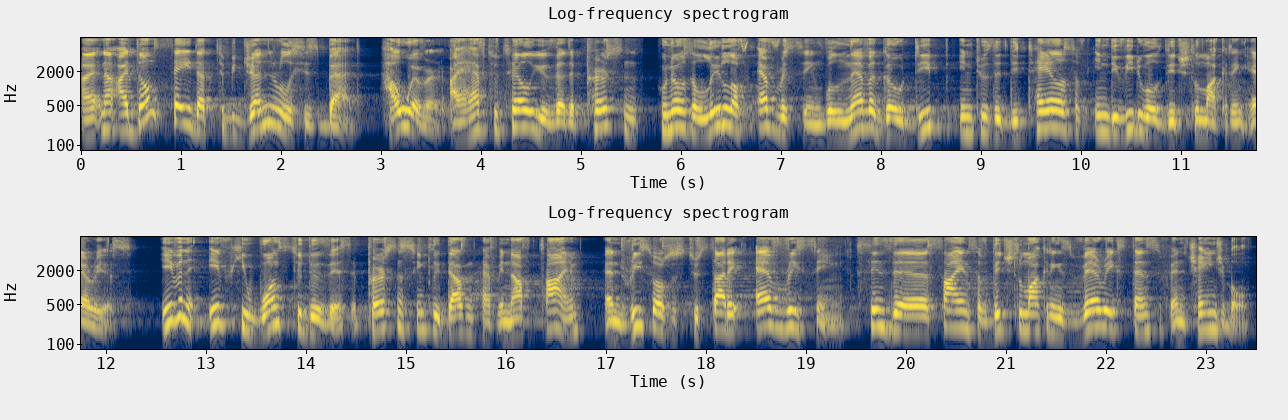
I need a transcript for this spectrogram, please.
I, now, I don't say that to be generalist is bad. However, I have to tell you that a person who knows a little of everything will never go deep into the details of individual digital marketing areas. Even if he wants to do this, a person simply doesn't have enough time and resources to study everything, since the science of digital marketing is very extensive and changeable.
